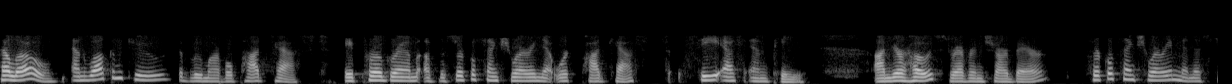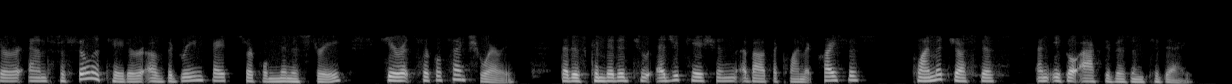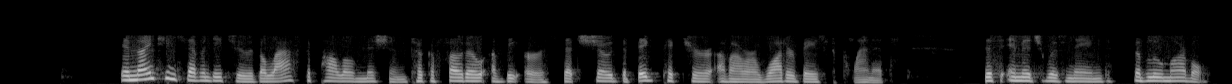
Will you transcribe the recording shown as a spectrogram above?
Hello, and welcome to the Blue Marble Podcast, a program of the Circle Sanctuary Network Podcasts, CSNP. I'm your host, Reverend Char Bear, Circle Sanctuary Minister and facilitator of the Green Faith Circle Ministry here at Circle Sanctuary that is committed to education about the climate crisis, climate justice, and eco-activism today. In 1972, the last Apollo mission took a photo of the Earth that showed the big picture of our water-based planet. This image was named the Blue Marble,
